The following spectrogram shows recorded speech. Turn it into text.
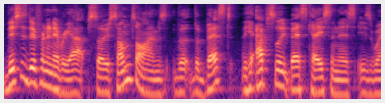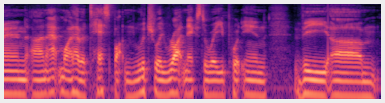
This is different in every app. So sometimes the, the best, the absolute best case in this is when an app might have a test button literally right next to where you put in the um,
